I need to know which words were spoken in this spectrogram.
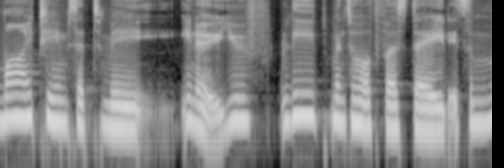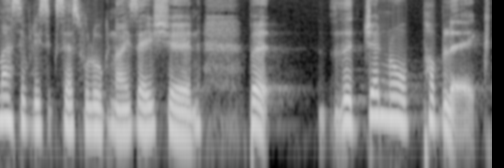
my team said to me, you know, you've lead mental health first aid. It's a massively successful organization, but the general public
